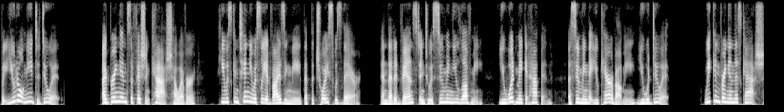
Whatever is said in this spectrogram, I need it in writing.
but you don't need to do it. I bring in sufficient cash, however. He was continuously advising me that the choice was there, and that advanced into assuming you love me, you would make it happen. Assuming that you care about me, you would do it. We can bring in this cash.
